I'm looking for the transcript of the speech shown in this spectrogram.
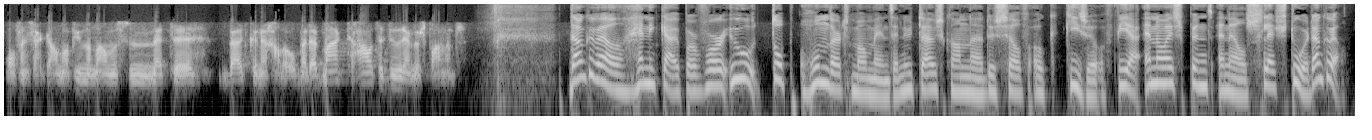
of een Sagan of iemand anders met eh buiten kunnen gaan lopen. Maar dat maakt houdt het duurremmer spannend. Dank u wel, Henny Kuiper, voor uw top 100 momenten. En u thuis kan eh, dus zelf ook kiezen via nos.nl slash tour. Dank u wel.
